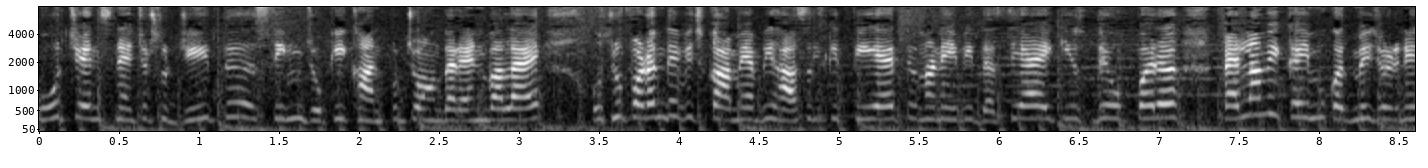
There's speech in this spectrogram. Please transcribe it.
ਹੋਰ ਚੇਨ ਸਨੇਚਰ ਸੁਰਜੀਤ ਸਿੰਘ ਜੋ ਕਿ ਖਾਨਪੁਰ ਚੌਂਕ ਦਾ ਰਹਿਣ ਵਾਲਾ ਹੈ, ਉਸ ਨੂੰ ਫੜਨ ਦੇ ਵਿੱਚ ਕਾਮਯਾਬੀ ਹਾਸਲ ਕੀਤੀ ਹੈ ਤੇ ਉਹਨਾਂ ਨੇ ਇਹ ਵੀ ਦੱਸਿਆ ਹੈ ਕਿ ਉਸ ਦੇ ਉੱਪਰ ਪਹਿਲਾਂ ਵੀ ਕਈ ਮੁਕਦਮੇ ਜਿਹੜੇ ਨੇ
